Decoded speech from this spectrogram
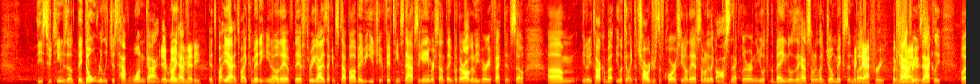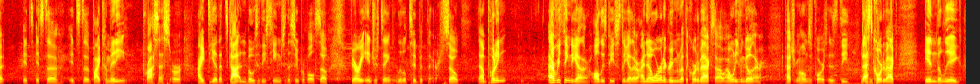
these two teams though, they don't really just have one guy. They Yeah, really by have committee. It's by yeah, it's by committee. You know, Mhm. they have they have three guys that can step up, maybe each get 15 snaps a game or something, but they're all going to be very effective. So, um, you know, you talk about you look at like the Chargers, of course. You know, they have somebody like Austin Ekeler, and you look at the Bengals, they have somebody like Joe Mixon, but- McCaffrey the McCaffrey, exactly. But it's it's the it's the by committee process or idea that's gotten both of these teams to the Super Bowl. So, very interesting little tidbit there. So, now putting everything together, all these pieces together. I know we're in agreement about the quarterback, so I won't even go there. Patrick Mahomes, of course, is the best quarterback in the league.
